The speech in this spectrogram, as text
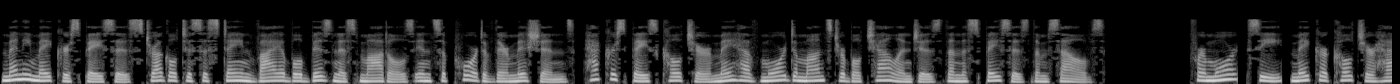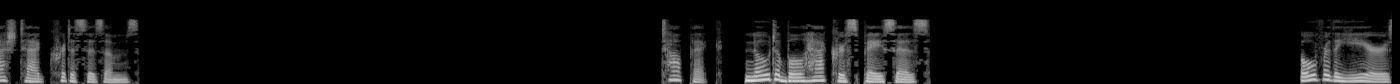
Many makerspaces struggle to sustain viable business models in support of their missions. Hackerspace culture may have more demonstrable challenges than the spaces themselves. For more, see Maker Culture hashtag criticisms. Topic: Notable hackerspaces. Over the years,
